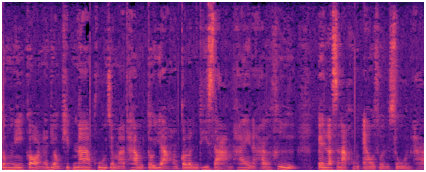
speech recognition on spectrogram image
ตรงนี้ก่อนแล้วเดี๋ยวคลิปหน้าครูจะมาทำตัวอย่างของกรณีที่ 3 ให้นะคะ ก็คือเป็นลักษณะของ L ส่วนศูนย์ค่ะ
